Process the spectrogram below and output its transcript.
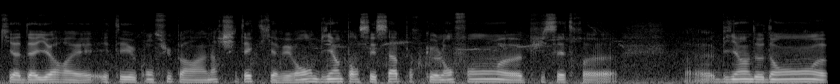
qui a d'ailleurs été conçu par un architecte qui avait vraiment bien pensé ça pour que l'enfant euh, puisse être euh, bien dedans.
